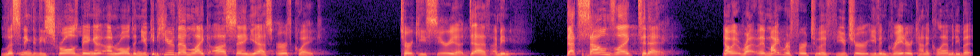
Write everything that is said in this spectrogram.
listening to these scrolls being unrolled, and you can hear them like us saying, Yes, earthquake, Turkey, Syria, death. I mean, that sounds like today. Now, it, it might refer to a future, even greater kind of calamity, but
